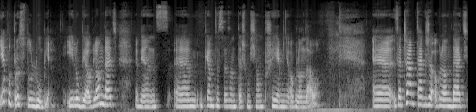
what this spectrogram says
Ja po prostu lubię i lubię oglądać, więc piąty sezon też mi się przyjemnie oglądało. E, zaczęłam także oglądać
